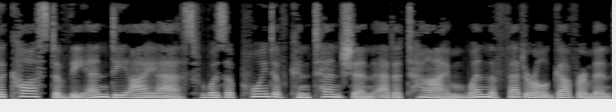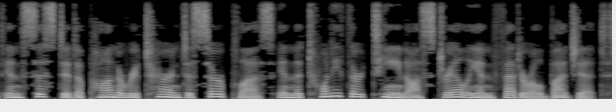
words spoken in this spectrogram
The cost of the NDIS was a point of contention at a time when the federal government insisted upon a return to surplus in the 2013 Australian federal budget.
